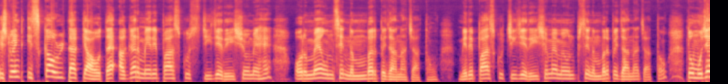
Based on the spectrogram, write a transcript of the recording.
स्टूडेंट इसका उल्टा क्या होता है? अगर मेरे पास कुछ चीज़ें रेशियो में है और मैं उनसे नंबर पे जाना चाहता हूँ, मेरे पास कुछ चीज़ें रेशियो में मैं उनसे नंबर पे जाना चाहता हूँ तो मुझे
